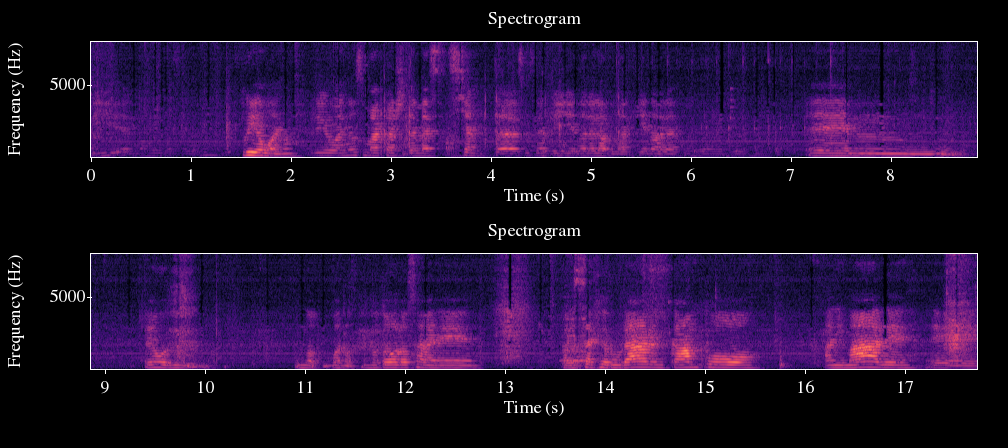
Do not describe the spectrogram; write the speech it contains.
by, en Río Bueno. Rio Bueno, som er kanskje det mest kjente si, byen eller landmerket i nærheten. Em, un- no, bueno, no todos lo saben, es paisaje rural, campo, animales, eh,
